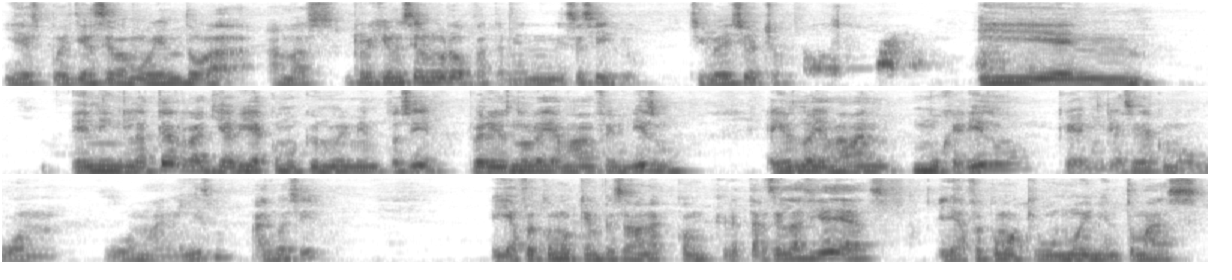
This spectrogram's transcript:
y después ya se va moviendo a, a, más regiones en Europa, también en ese siglo, siglo XVIII. Y en, en Inglaterra ya había como que un movimiento así, pero ellos no lo llamaban feminismo, ellos lo llamaban mujerismo, que en inglés sería como womanismo, algo así. Y ya fue como que empezaron a concretarse las ideas, y ya fue como que un movimiento más,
